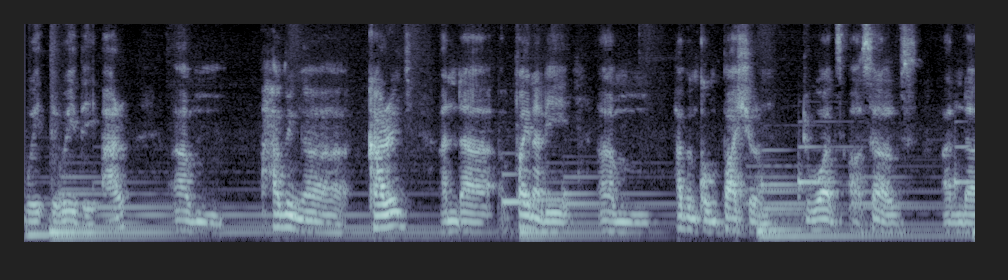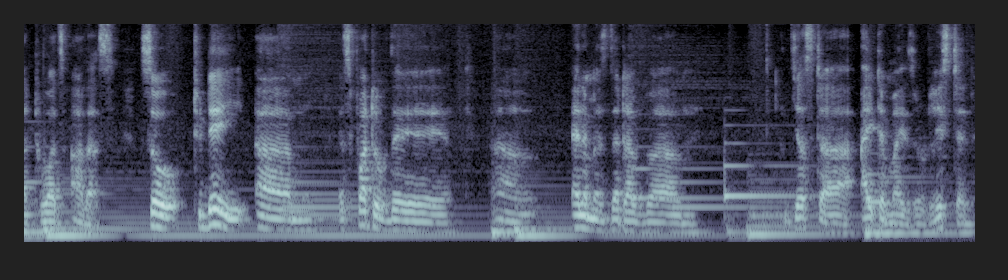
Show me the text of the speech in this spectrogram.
the way they are, um, having uh, courage, and uh, finally um, having compassion towards ourselves and uh, towards others. So today, um, as part of the elements that I've um, just uh, itemized or listed,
